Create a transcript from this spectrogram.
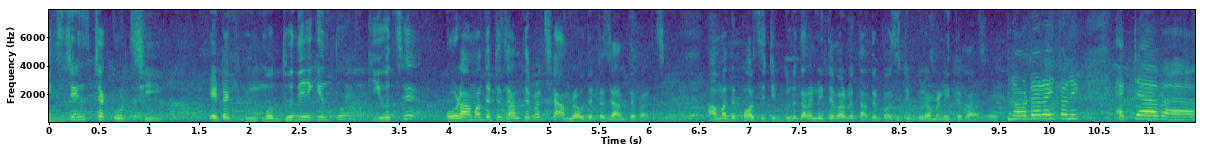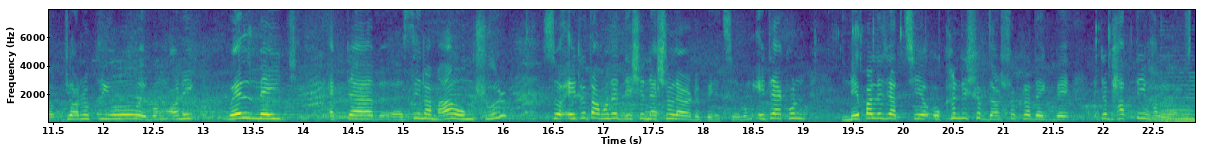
এক্সচেঞ্জটা করছি, এটা মধ্য দিয়ে কিন্তু কি হচ্ছে? ওরা আমাদেরটা জানতে পারছে, আমরা ওদেরটা জানতে পারছি। আমাদের পজিটিভগুলো তারা নিতে পারবে, তাদের পজিটিভগুলো আমরা নিতে পারব। নডারাই তো অনেক একটা জনপ্রিয় এবং অনেক ওয়েল মেড একটা সিনেমা অংশুর। সো এটা তো আমাদের দেশে ন্যাশনাল অ্যাওয়ার্ডও পেয়েছে এবং এটা এখন নেপালে যাচ্ছে, ওখানে সব দর্শকরা দেখবে, এটা ভাবতেই ভালো লাগছে।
